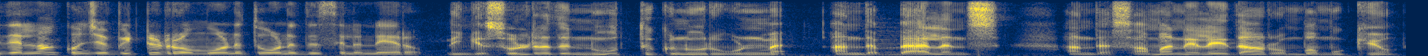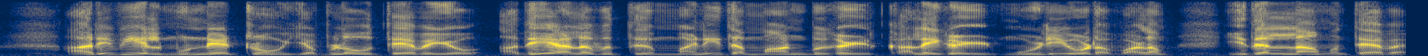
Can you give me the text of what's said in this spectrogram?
இதெல்லாம் கொஞ்சம் விட்டுடுறோமோன்னு தோணுது சில நேரம். நீங்க சொல்றது நூத்துக்கு நூறு உண்மை. அந்த பேலன்ஸ் அந்த சமநிலை தான் ரொம்ப முக்கியம். அறிவியல் முன்னேற்றம் எவ்வளவு தேவையோ அதே அளவுக்கு மனித மாண்புகள் கலைகள் மொழியோட வளம் இதெல்லாமும் தேவை.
